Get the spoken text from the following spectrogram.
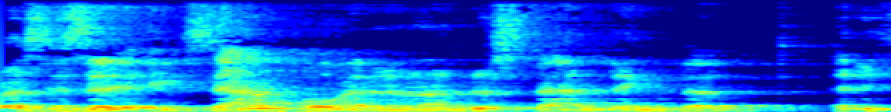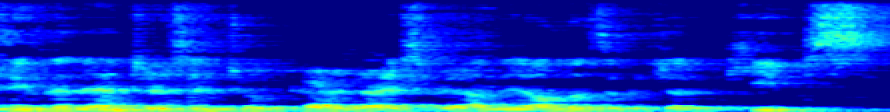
First is an example and an understanding that anything that enters into a paradise reality, Allah keeps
